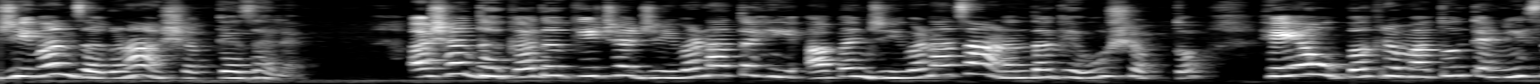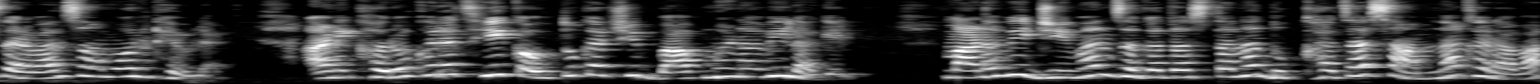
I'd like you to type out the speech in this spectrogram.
जीवन जगणं अशक्य झालंय. अशा धकाधकीच्या जीवनातही आपण जीवनाचा आनंद घेऊ शकतो हे या उपक्रमातून त्यांनी सर्वांसमोर ठेवलंय. आणि खरोखरच ही कौतुकाची बाब म्हणावी लागेल. मानवी जीवन जगत असताना दुःखाचा सामना करावा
